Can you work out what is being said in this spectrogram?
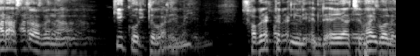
আর আসতে হবে না। কি করতে পারে আমি? সবার একটা আছে, ভাই বলো।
